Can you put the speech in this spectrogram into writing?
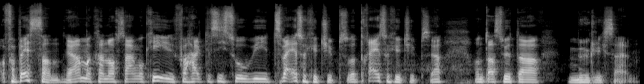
verbessern. Ja, man kann auch sagen, okay, verhalte sich so wie zwei solche Chips oder drei solche Chips, ja, und das wird da möglich sein.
